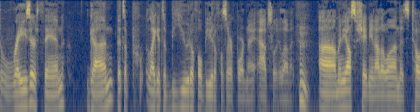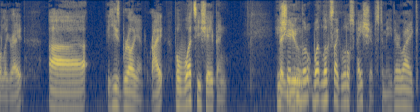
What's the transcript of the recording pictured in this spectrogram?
razor thin gun that's a pr- like it's a beautiful beautiful surfboard, and I absolutely love it. Um, and he also shaped me another one that's totally great. Uh, he's brilliant, right? But what's he shaping? He's shaping you- little what looks like little spaceships to me. They're like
